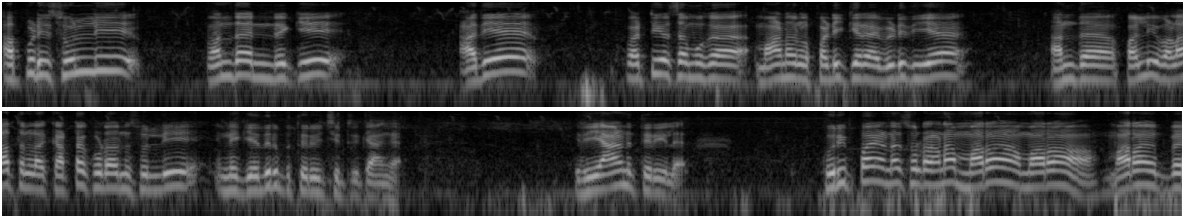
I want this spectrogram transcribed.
அப்படி சொல்லி வந்த இன்றைக்கு அதே பட்டியல் சமூக மாணவர்கள் படிக்கிற விடுதியை அந்த பள்ளி வளாகத்தில் கட்டக்கூடாதுன்னு சொல்லி இன்றைக்கி எதிர்ப்பு தெரிவிச்சிட்டு இருக்காங்க. இது ஏன்னு தெரியல. குறிப்பாக என்ன சொல்கிறாங்கன்னா மரம் மரம் மரம் இப்போ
